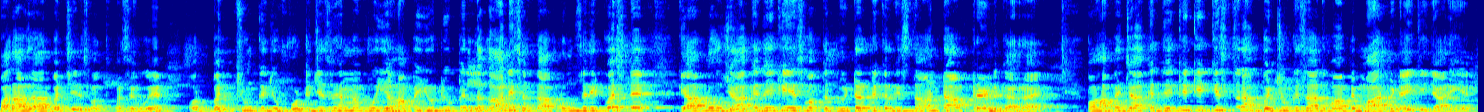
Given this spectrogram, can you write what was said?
बारह हज़ार बच्चे इस वक्त फंसे हुए हैं और बच्चों के जो फुटेजेस हैं, मैं वो यहाँ पे यूट्यूब पे लगा नहीं सकता। आप लोगों से रिक्वेस्ट है कि आप लोग जाके देखें, इस वक्त ट्विटर पे किर्गिस्तान टॉप ट्रेंड कर रहा है। वहाँ पे जाके देखे कि किस तरह बच्चों के साथ वहाँ पे मार पिटाई की जा रही है।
